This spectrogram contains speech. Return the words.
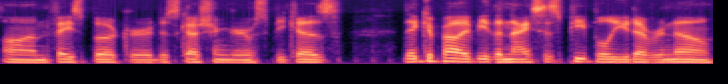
on Facebook or discussion groups because they could probably be the nicest people you'd ever know.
